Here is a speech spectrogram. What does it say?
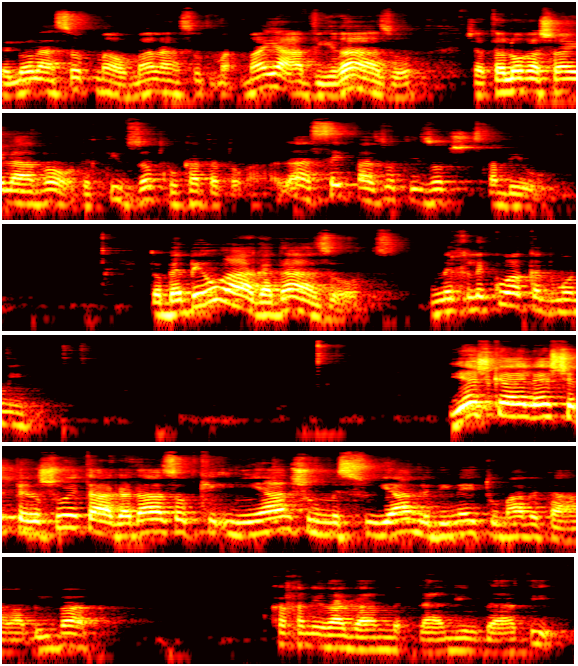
ולא לעשות מה, או מה לעשות מה? מהי האווירה הזאת שאתה לא רשאי לעבור? תכתיב זאת חוקת התורה. אז הסיפה הזאת היא זאת שצריכה ביאור. טוב, בביאור ההגדה הזאת נחלקו הקדמונים. יש כאלה שפרשו את ההגדה הזאת כעניין שהוא מסוים לדיני טומאה וטהרה בלבד. ככה נראה גם לעניות דעתי.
